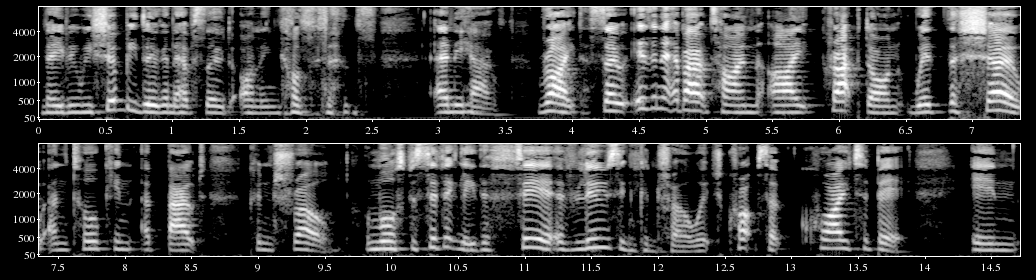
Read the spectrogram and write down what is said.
maybe we should be doing an episode on incontinence. Anyhow, right, so isn't it about time that I cracked on with the show and talking about control? Or more specifically, the fear of losing control, which crops up quite a bit in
